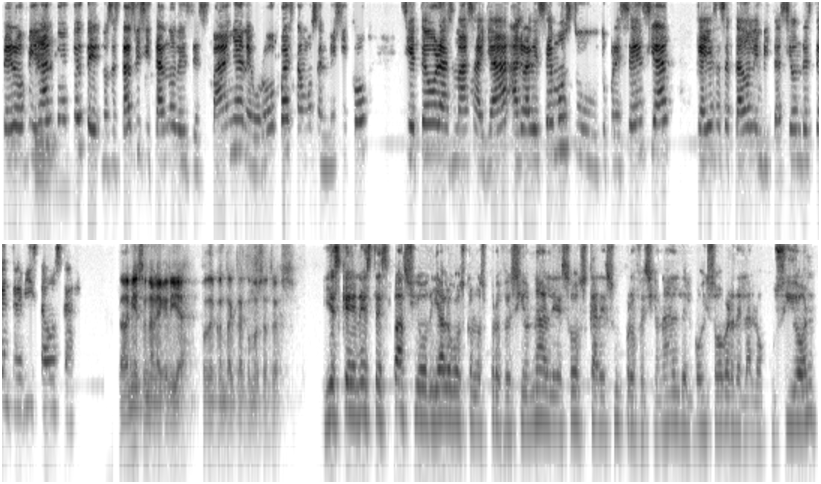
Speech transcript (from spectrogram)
pero finalmente te- nos estás visitando desde España, en Europa, estamos en México, siete horas más allá. Agradecemos tu, tu presencia, que hayas aceptado la invitación de esta entrevista, Oscar. Para mí es una alegría poder contactar con vosotros. Y es que en este espacio, Diálogos con los Profesionales, Oscar es un profesional del voiceover, de la locución.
